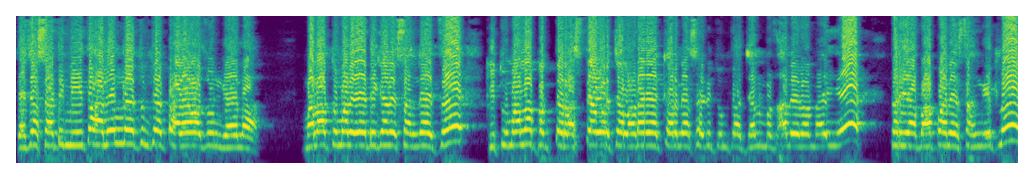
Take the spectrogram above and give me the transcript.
त्याच्यासाठी मी इथं आलेलो नाही तुमच्या टाळ्या वाजवून घ्यायला. मला तुम्हाला या ठिकाणी सांगायचंय की तुम्हाला फक्त रस्त्यावरच्या लढाया करण्यासाठी तुमचा जन्म झालेला नाहीये. तर या बापाने सांगितलं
